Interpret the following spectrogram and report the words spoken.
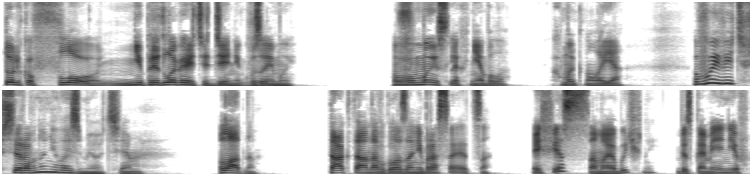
«Только, Фло, не предлагайте денег взаймы». «В мыслях не было», — хмыкнула я. «Вы ведь все равно не возьмете. Ладно, так-то она в глаза не бросается. Эфес самый обычный, без каменьев.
